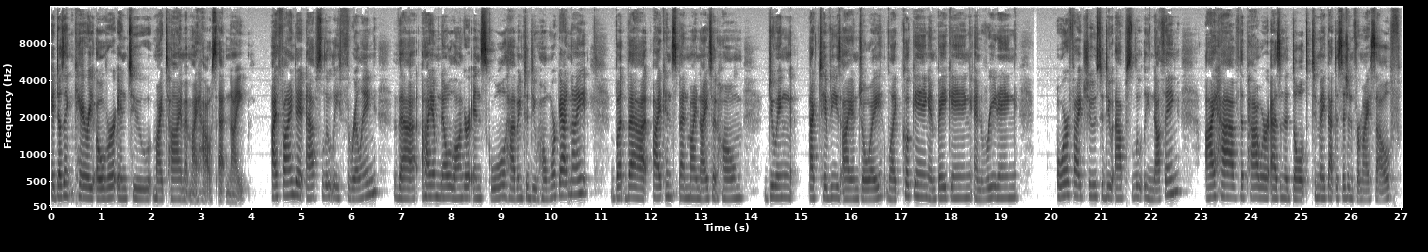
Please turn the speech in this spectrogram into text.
it doesn't carry over into my time at my house at night. I find it absolutely thrilling that I am no longer in school having to do homework at night, but that I can spend my nights at home doing activities I enjoy, like cooking and baking and reading. Or if I choose to do absolutely nothing, I have the power as an adult to make that decision for myself.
